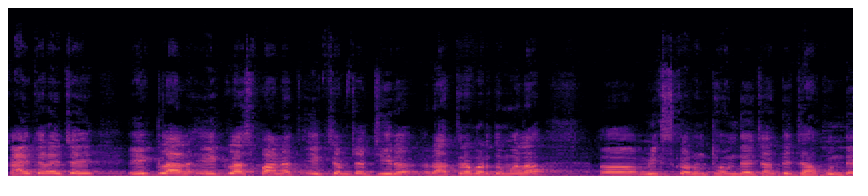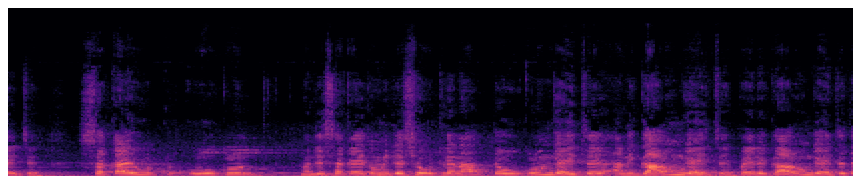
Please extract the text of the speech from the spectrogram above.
काय करायचं आहे एक ग्लास एक ग्लास पाण्यात एक चमचा जिरं. रात्रभर तुम्हाला मिक्स करून ठेवून द्यायचे आणि ते झाकून द्यायचे. सकाळी उठ उकळून म्हणजे सकाळी तुम्ही जसे उठले ना ते उकळून घ्यायचे आणि गाळून घ्यायचे. पहिले गाळून घ्यायचं त्या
